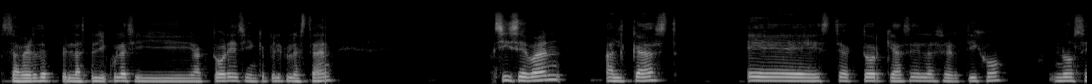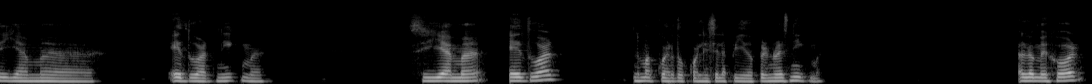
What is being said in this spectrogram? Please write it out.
saber de las películas y actores y en qué película están. Si se van al cast, eh, este actor que hace el acertijo no se llama Edward Nigma, se llama Edward, no me acuerdo cuál es el apellido, pero no es Nigma. A lo mejor,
